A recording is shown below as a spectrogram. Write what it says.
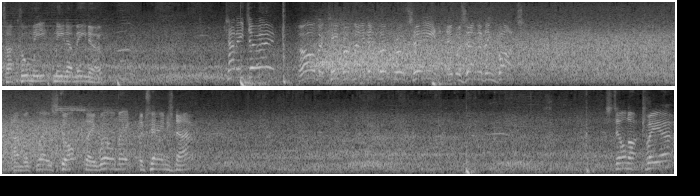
Takumi Minamino. Can he do it? Oh, the keeper made it look routine. It was anything but. With play stopped, they will make the change now. Still not clear.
